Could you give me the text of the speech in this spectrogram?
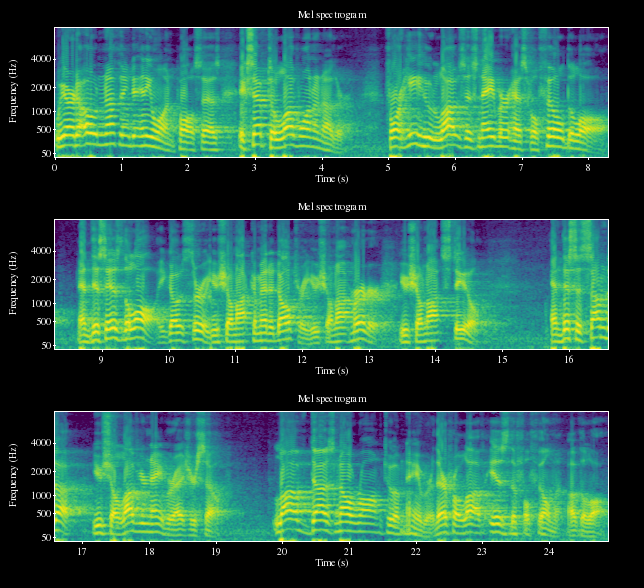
We are to owe nothing to anyone, Paul says, except to love one another. For he who loves his neighbor has fulfilled the law. And this is the law. He goes through You shall not commit adultery. You shall not murder. You shall not steal. And this is summed up You shall love your neighbor as yourself. Love does no wrong to a neighbor. Therefore, love is the fulfillment of the law.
